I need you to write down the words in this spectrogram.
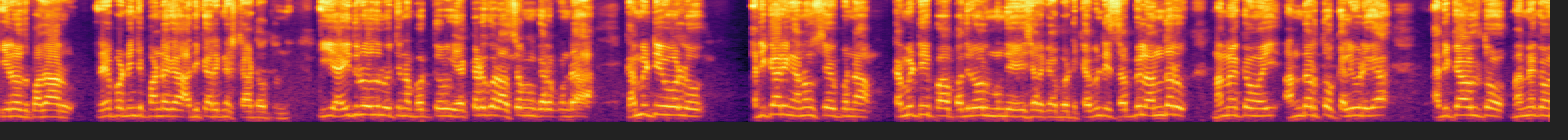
ఈ రోజు పదహారు రేపటి నుంచి పండగ అధికారికంగా స్టార్ట్ అవుతుంది. ఈ ఐదు రోజులు వచ్చిన భక్తులు ఎక్కడ కూడా అసౌకర్యం కలగకుండా కమిటీ వాళ్ళు అధికారికంగా అనౌన్స్ చేయకుండా కమిటీ ప- పది రోజుల ముందే వేశారు కాబట్టి కమిటీ సభ్యులు అందరూ మమేకం అందరితో కలివిడిగా అధికారులతో మమేకం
